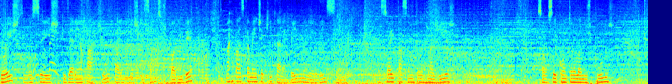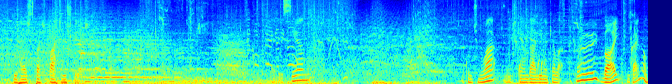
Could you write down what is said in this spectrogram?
2 Se vocês quiserem a parte 1 tá aí na descrição, vocês podem ver. Mas basicamente aqui, cara, é bem maneiro, bem insano É só ir passando pelas magias. Só você ir controlando os pulos. O resto faz parte do script descendo continuar. A gente quer andar ali naquela... Ai, vai. Não cai, não.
